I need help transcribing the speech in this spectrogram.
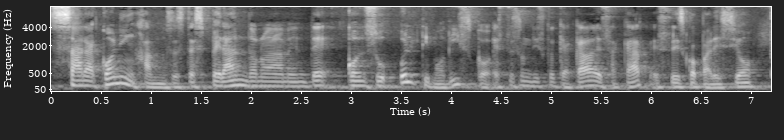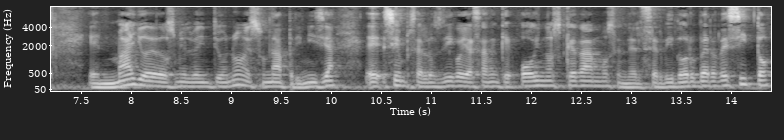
Sarah Cunningham nos está esperando nuevamente con su último disco. Este es un disco que acaba de sacar. Este disco apareció en mayo de 2021. Es una primicia. Eh, siempre se los digo, ya saben que hoy nos quedamos en el servidor verdecito.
